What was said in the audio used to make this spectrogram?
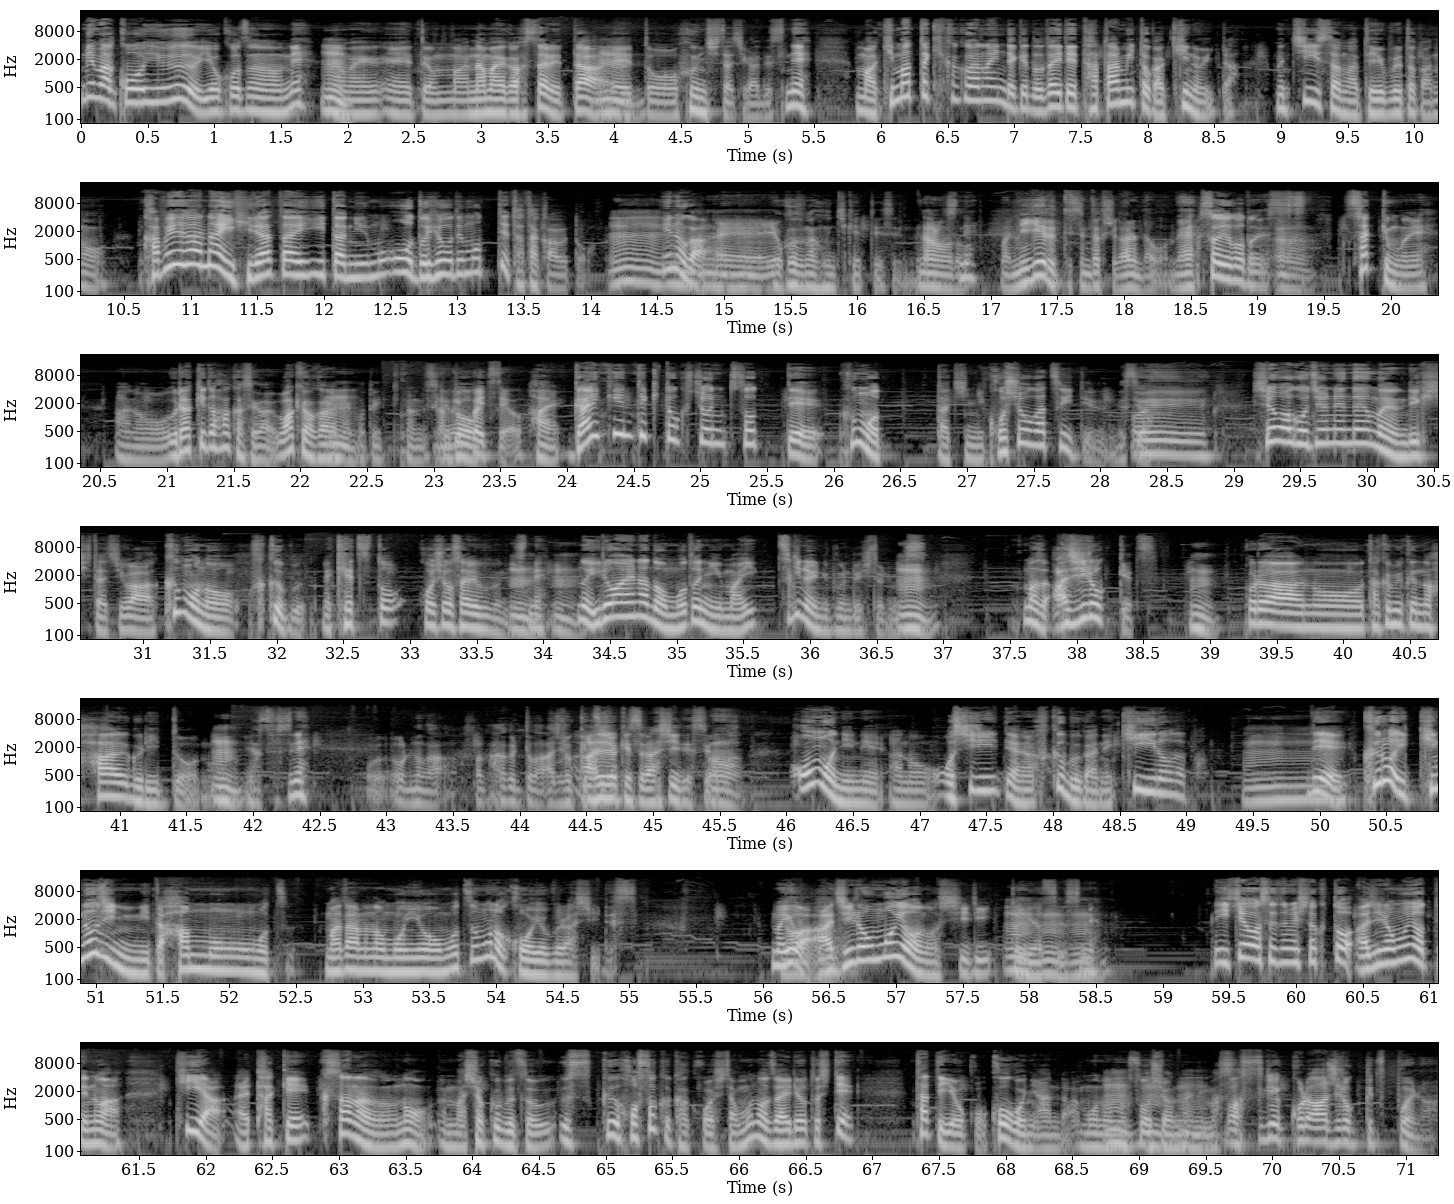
で、まあ、こういう横綱のね、うん。名前、えっ、と、まあ、名前が付された、うん。えっ、と、粉地たちがですね、まあ、決まった企画はないんだけど、大体畳とか木の板、まあ小さなテーブルとかの壁がない平たい板にもを土俵で持って戦うとうんいうのが、んえー横綱粉地決定戦なるほど、ですね。まあ、逃げるって選択肢があるんだもんねそういうことです。うんさっきもね、あの、裏木戸博士がわけわからないこと言ってたんですけど、ぱい言ってたよはい。外見的特徴に沿って、雲たちに故障がついているんですよ。へー昭和50年代生まれの力士たちは、雲の腹部、ねケツと故障される部分ですね、うんうんの色合いなどをもとに、まあ、い次のように分類しております。うんまず、アジロッケツ。うんこれは、あの、匠くんのハグリッドうんのやつですね。お俺のがハグリとかアジロッケアジロッケツらしいですよ。主にね、あの、お尻って、腹部がね、黄色だと。うんで、黒い木の字に似た反紋を持つ、まだらの文様を持つものをこう呼ぶらしいです。まあ、要は、アジロ模様の尻というやつですね。で一応説明しておくと、アジロ模様っていうのは、木やえ竹、草などの、まあ、植物を薄く細く加工したものを材料として、縦横交互に編んだものの総称になります。うんうんうん。あすげえこれアジロッケツっぽいな。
